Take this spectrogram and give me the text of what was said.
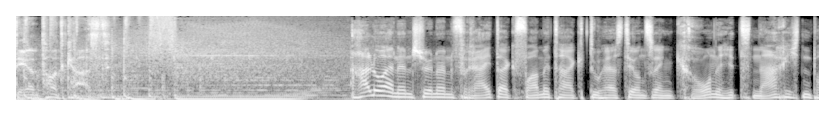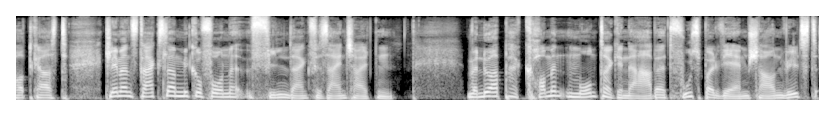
der Podcast. Hallo, einen schönen Freitagvormittag. Du hörst hier unseren Krone-Hit Nachrichten-Podcast. Clemens Draxler am Mikrofon. Vielen Dank fürs Einschalten. Wenn du ab kommenden Montag in der Arbeit Fußball-WM schauen willst,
